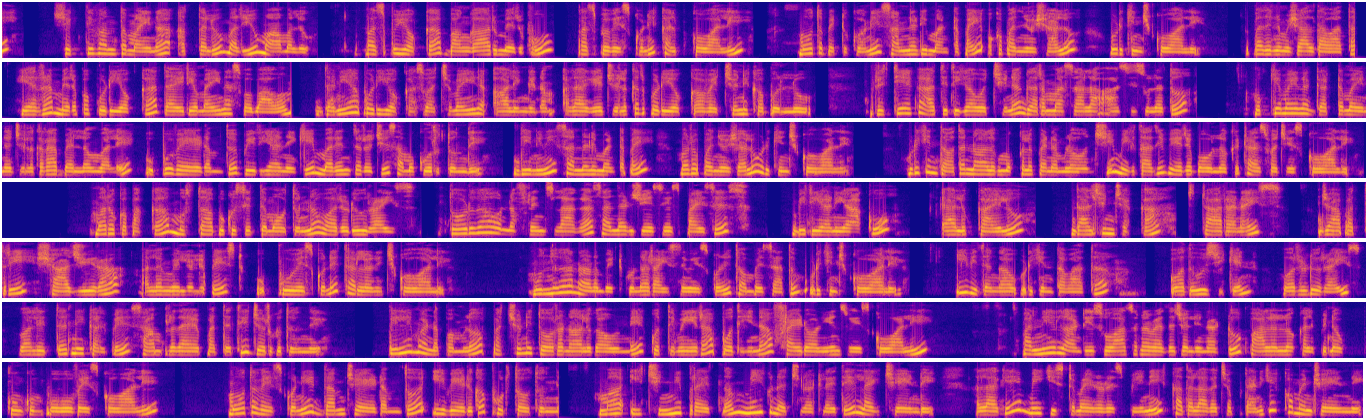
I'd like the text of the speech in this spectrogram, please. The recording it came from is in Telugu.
శక్తివంతమైన అత్తలు మరియు మామలు. పసుపు యొక్క బంగారు మెరుపు పసుపు వేసుకొని కలుపుకోవాలి. మూత పెట్టుకొని సన్నడి మంటపై ఒక పది నిమిషాలు ఉడికించుకోవాలి. పది నిమిషాల తర్వాత ఎర్ర మిరప పొడి యొక్క ధైర్యమైన స్వభావం ధనియా పొడి యొక్క స్వచ్ఛమైన ఆలింగనం అలాగే జీలకర్ర పొడి యొక్క వెచ్చని కబుర్లు ప్రత్యేక అతిథిగా వచ్చిన గరం మసాలా ఆశీసులతో ముఖ్యమైన ఘట్టమైన జీలకర్ర బెల్లం వలె ఉప్పు వేయడంతో బిర్యానీకి మరింత రుచి సమకూరుతుంది. దీనిని సన్నని మంటపై మరో పది నిమిషాలు ఉడికించుకోవాలి. ఉడికిన తర్వాత నాలుగు ముక్కల పెనంలో ఉంచి మిగతాది వేరే బౌల్లోకి ట్రాన్స్ఫర్ చేసుకోవాలి. మరొక పక్క ముస్తాబుకు సిద్ధమవుతున్న వరుడు రైస్. తోడుగా ఉన్న ఫ్రెండ్స్ లాగా సందడి చేసే స్పైసెస్ బిర్యానీ ఆకు యాలుక్కాయలు దాల్చిన చెక్క స్టార్ అనైస్ జాపత్రి షాజీరా అల్లం వెల్లుల్లి పేస్ట్ ఉప్పు వేసుకొని తెల్లనిచ్చుకోవాలి ముందుగా నానబెట్టుకున్న రైస్ని వేసుకొని తొంభై శాతం ఉడికించుకోవాలి. ఈ విధంగా ఉడికిన తర్వాత వధువు చికెన్ వరుడు రైస్ వాళ్ళిద్దరినీ కలిపే సాంప్రదాయ పద్ధతి జరుగుతుంది. పెళ్ళి మండపంలో పచ్చని తోరణాలుగా ఉండే కొత్తిమీర పుదీనా ఫ్రైడ్ ఆనియన్స్ వేసుకోవాలి. పన్నీర్ లాంటి సువాసన వెదజల్లినట్టు పాలల్లో కలిపిన కుంకుమ పువ్వు వేసుకోవాలి. మూత వేసుకొని దమ్ చేయడంతో ఈ వేడుక పూర్తవుతుంది. మా ఈ చిన్ని ప్రయత్నం మీకు నచ్చినట్లయితే లైక్ చేయండి. అలాగే మీకు ఇష్టమైన రెసిపీని కథలాగా చెప్పడానికి కామెంట్ చేయండి.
